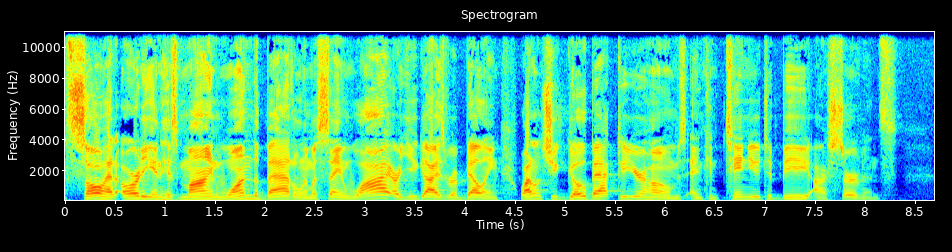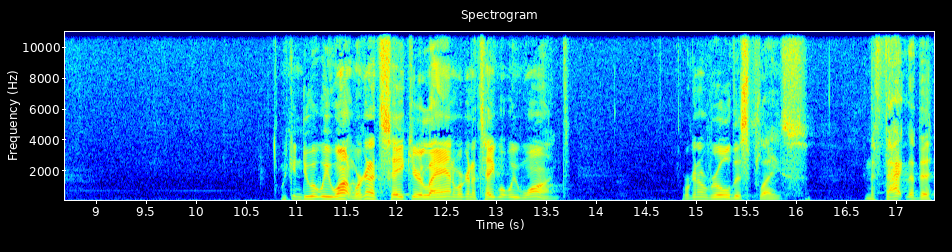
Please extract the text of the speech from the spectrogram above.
Saul had already in his mind won the battle and was saying, Why are you guys rebelling? Why don't you go back to your homes and continue to be our servants? We can do what we want. We're going to take your land. We're going to take what we want. We're going to rule this place. And the fact that the,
